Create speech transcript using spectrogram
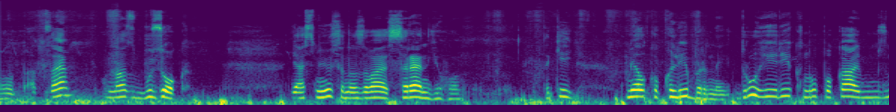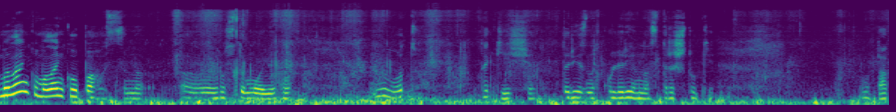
От, а це у нас бузьок. Я сміюся, називаю сирен його. Такий мелкокаліберний. Другий рік, ну, поки з маленького-маленького пагосця на- е, ростимо його. І от такі ще. До різних кольорів у нас три штуки. Отак,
